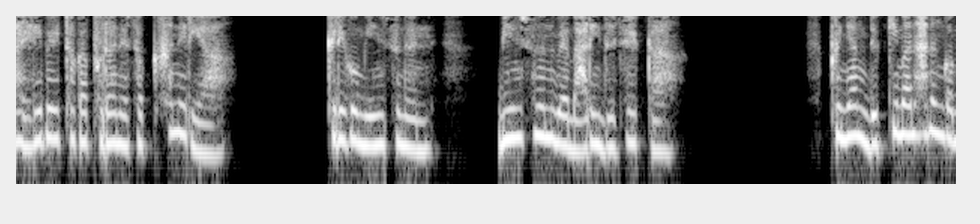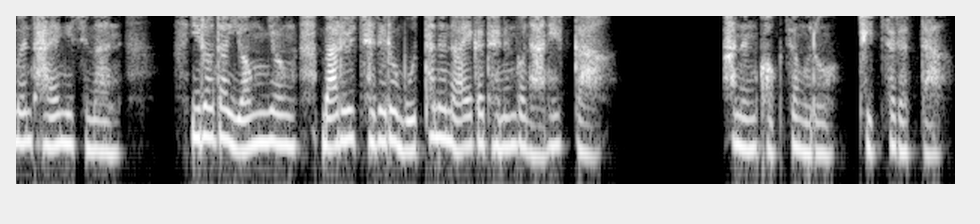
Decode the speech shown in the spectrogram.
엘리베이터가 불안해서 큰일이야. 그리고 민수는, 민수는 왜 말이 늦을까? 그냥 늦기만 하는 거면 다행이지만 이러다 영영 말을 제대로 못하는 아이가 되는 건 아닐까 하는 걱정으로 뒤척였다.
